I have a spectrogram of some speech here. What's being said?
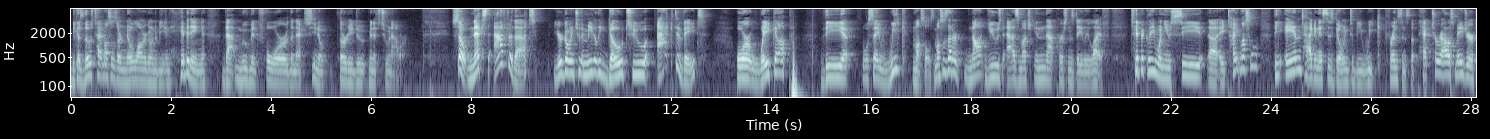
because those tight muscles are no longer going to be inhibiting that movement for the next you know 30 to minutes to an hour. So next after that, you're going to immediately go to activate or wake up the we'll say weak muscles, muscles that are not used as much in that person's daily life. Typically, when you see uh, a tight muscle, the antagonist is going to be weak. For instance, the pectoralis major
